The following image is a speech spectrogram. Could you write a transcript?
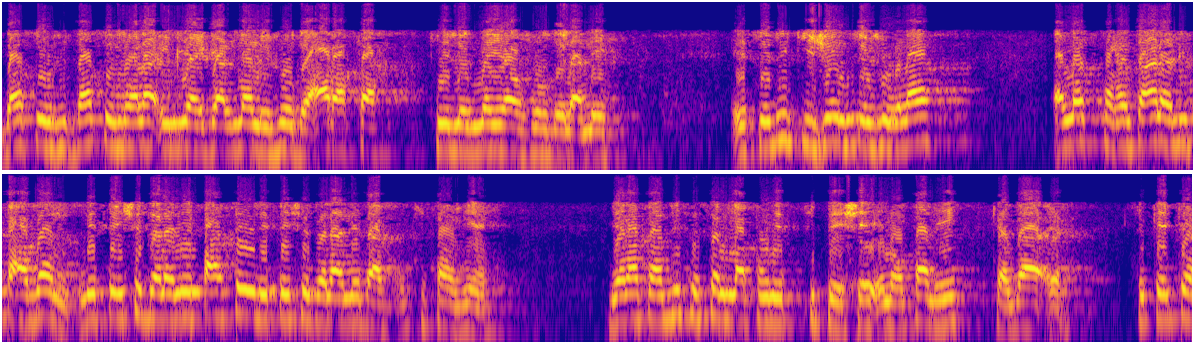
dans ce, dans ce mois-là, il y a également le jour de Arafat, qui est le meilleur jour de l'année. Et celui qui jeûne ce jour-là, Allah lui pardonne les péchés de l'année passée et les péchés de l'année qui s'en vient. Bien entendu, c'est seulement pour les petits péchés et non pas les kaba'ir. Si quelqu'un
